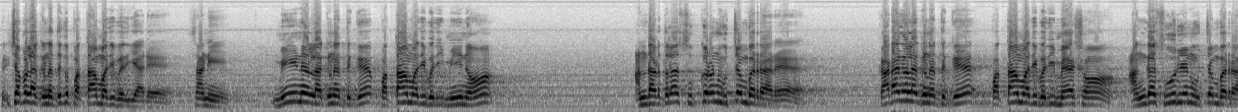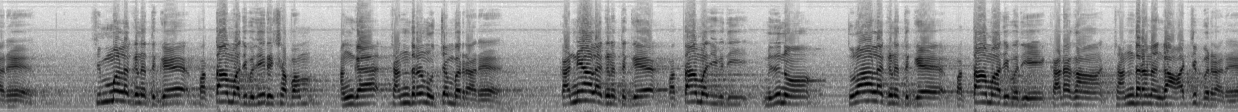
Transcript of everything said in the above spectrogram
ரிஷப லக்னத்துக்கு பத்தாம் அதிபதி யார்? சனி. மீன லக்னத்துக்கு பத்தாம் அதிபதி மீனம். அந்த இடத்துல சுக்கரன் உச்சம் பெறாரு. கடக லக்னத்துக்கு பத்தாம் அதிபதி மேஷம். அங்கே சூரியன் உச்சம் பெறாரு. சிம்ம லக்னத்துக்கு பத்தாம் அதிபதி ரிஷபம். அங்கே சந்திரன் உச்சம் பெறாரு. கன்னியா லக்னத்துக்கு பத்தாம் அதிபதி மிதுனம். துலா லக்னத்துக்கு பத்தாம் அதிபதி கடகம். சந்திரன் அங்கே ஆட்சி பெறாரு.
